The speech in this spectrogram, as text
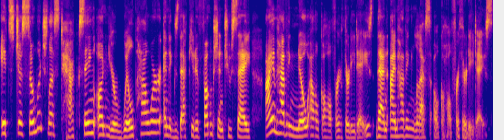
it's just so much less taxing on your willpower and executive function to say, I am having no alcohol for 30 days, than I'm having less alcohol for 30 days.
